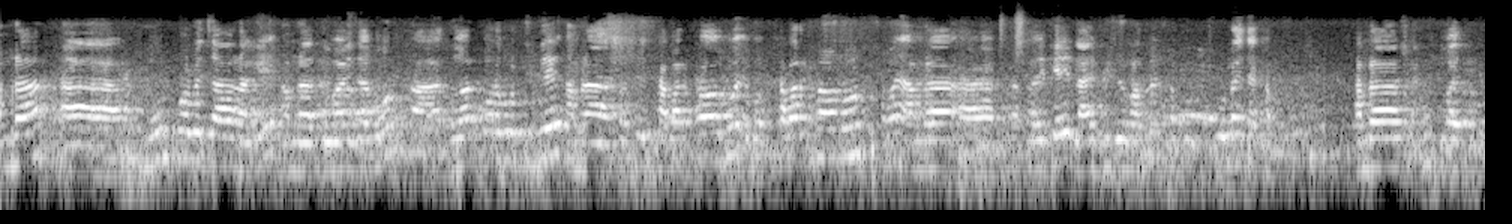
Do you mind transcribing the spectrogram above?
আমরা মূল পর্বে যাওয়ার আগে আমরা দোয়ায় যাব। দোয়ার পরবর্তীতে আমরা সরাসরি খাবার খাওয়াবো এবং খাবার খাওয়ানোর সময় আমরা সবাইকে লাইভ ভিডিওর মাধ্যমে পুরোটাই দেখাবো। আমরা দোয়ায় থাকব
